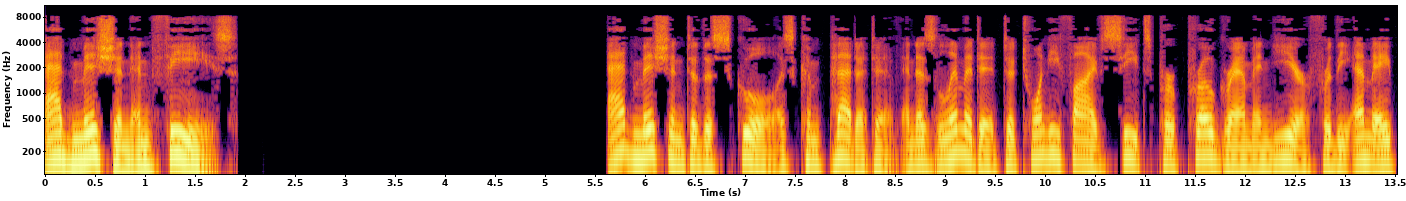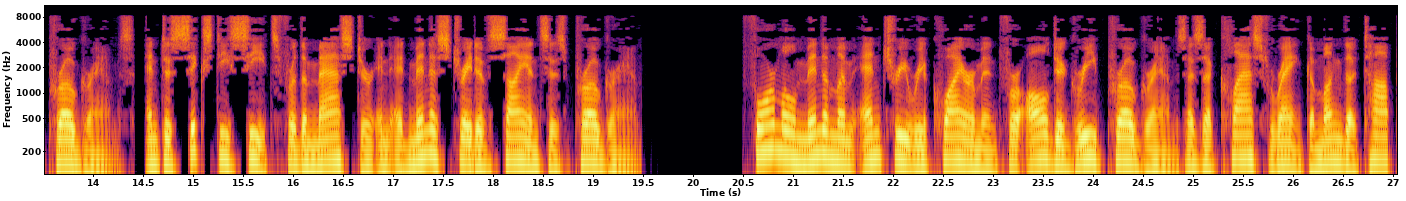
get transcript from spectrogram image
Admission and fees. Admission to the school is competitive and is limited to 25 seats per program and year for the MA programs, and to 60 seats for the Master in Administrative Sciences program. Formal minimum entry requirement for all degree programs is a class rank among the top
